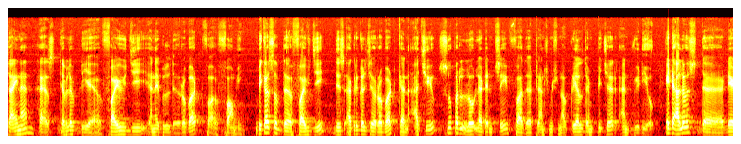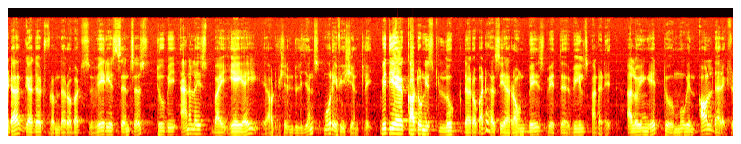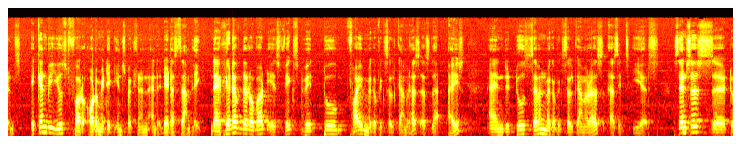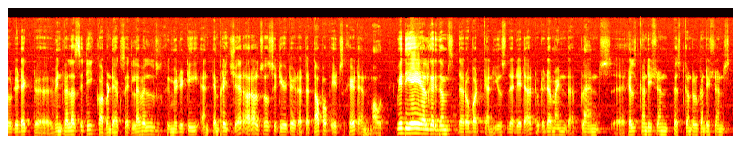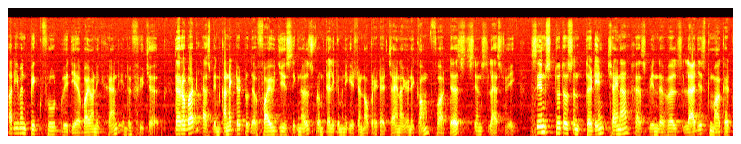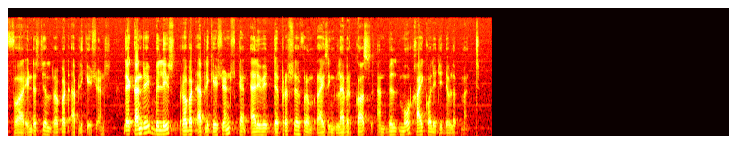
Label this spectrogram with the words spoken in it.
China has developed a 5G enabled robot for farming. Because of the 5G, this agriculture robot can achieve super low latency for the transmission of real-time picture and video. It allows the data gathered from the robot's various sensors to be analyzed by AI, artificial intelligence, more efficiently. With a cartoonist look, the robot has a round base with wheels underneath allowing it to move in all directions. It can be used for automatic inspection and data sampling. The head of the robot is fixed with two 5 megapixel cameras as the eyes and two 7 megapixel cameras as its ears. Sensors uh, to detect uh, wind velocity, carbon dioxide levels, humidity and temperature are also situated at the top of its head and mouth. With the AI algorithms, the robot can use the data to determine the plant's uh, health condition, pest control conditions, or even pick fruit with a bionic hand in the future. The robot has been connected to the 5G signals from telecommunication operator China Unicom for tests since last week. Since 2013, China has been the world's largest market for industrial robot applications. The country believes robot applications can alleviate the pressure from rising labor costs and build more high quality development.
